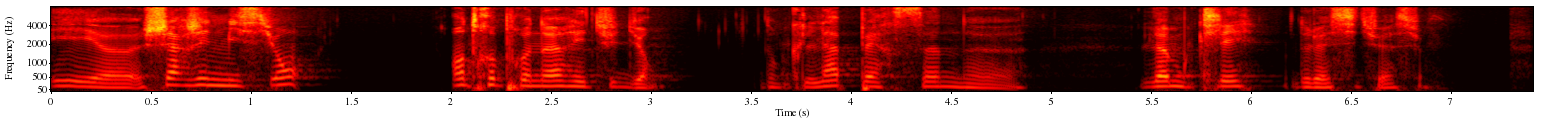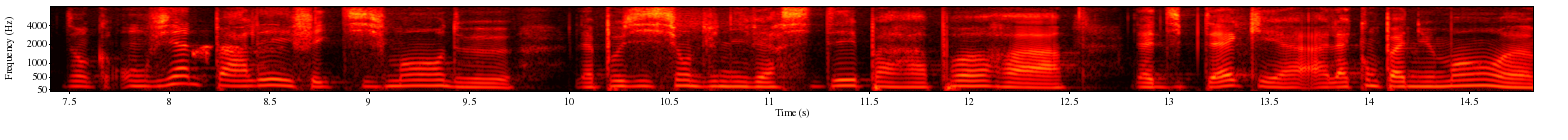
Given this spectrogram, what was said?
et chargé de mission entrepreneur étudiant. Donc la personne, l'homme clé de la situation. Donc on vient de parler effectivement de la position de l'université par rapport à la deep tech et à, l'accompagnement euh,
